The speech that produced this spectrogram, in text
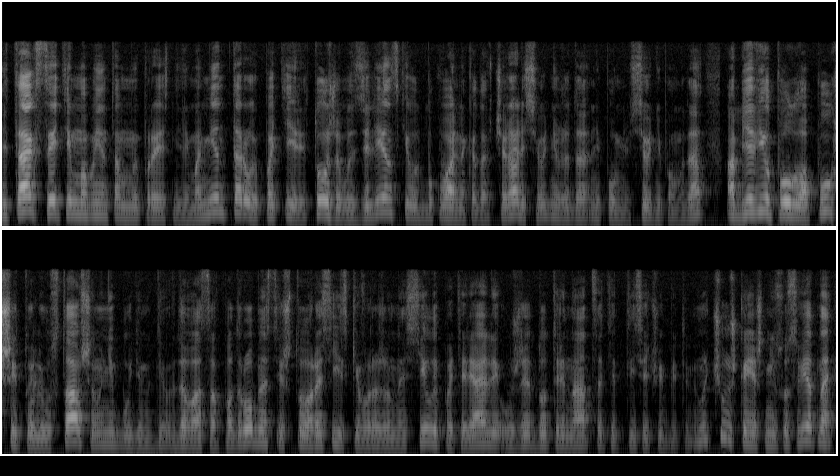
Итак, с этим моментом мы прояснили. Момент второй, потери. Тоже вот Зеленский, вот буквально когда вчера или сегодня уже, да, не помню, сегодня, по-моему, да, объявил полуопухший, то ли уставший, ну не будем вдаваться в подробности, что российские вооруженные силы потеряли уже до 13 тысяч убитыми. Ну чушь, конечно, несусветная.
